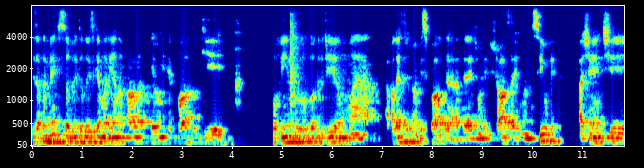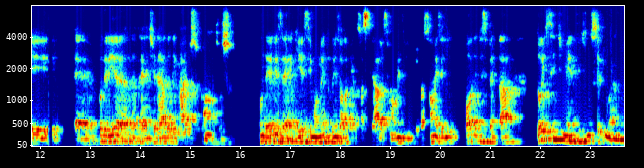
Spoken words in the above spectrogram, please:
Exatamente, sobre tudo isso que a Mariana fala, eu me recordo que, ouvindo outro dia uma, a palestra de uma psicóloga, até de uma religiosa, a irmã Silvia, a gente é, poderia é, tirar ali vários pontos um deles é que esse momento do isolamento social, esse momento de privações, ele pode despertar dois sentimentos no ser humano.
